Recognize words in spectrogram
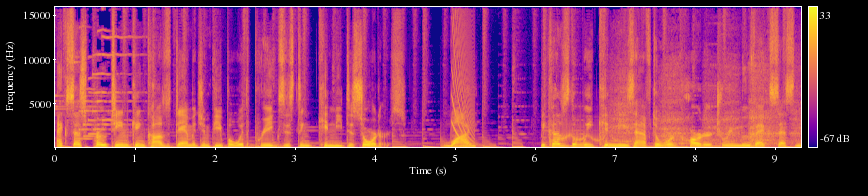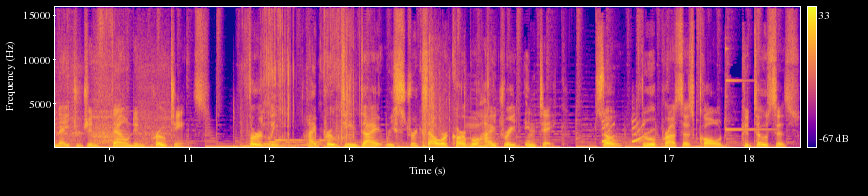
excess protein can cause damage in people with pre-existing kidney disorders. Why? Because the weak kidneys have to work harder to remove excess nitrogen found in proteins. Thirdly, high protein diet restricts our carbohydrate intake. So, through a process called ketosis,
